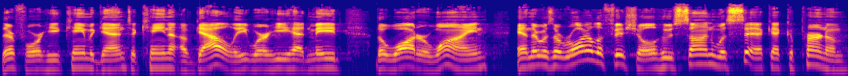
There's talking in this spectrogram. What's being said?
Therefore, he came again to Cana of Galilee, where he had made the water wine, and there was a royal official whose son was sick at Capernaum.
